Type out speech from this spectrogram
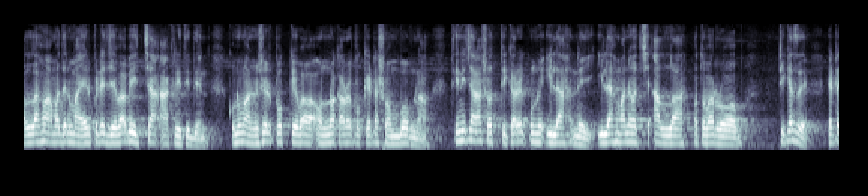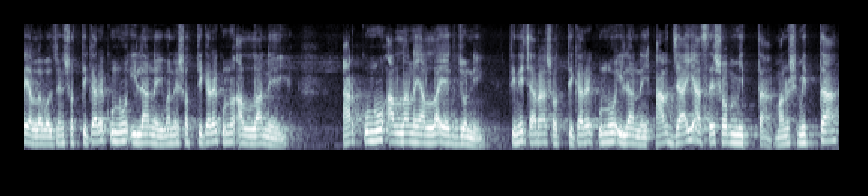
আল্লাহ আমাদের মায়ের পেটে যেভাবে ইচ্ছা আকৃতি দেন, কোনো মানুষের পক্ষে বা অন্য কারোর পক্ষে এটা সম্ভব না। তিনি ছাড়া সত্যিকারের কোনো ইলাহ নেই। ইলাহ মানে হচ্ছে আল্লাহ অথবা রব, ঠিক আছে? এটাই আল্লাহ বলছেন, সত্যিকারের কোনো ইলা নেই মানে সত্যিকারের কোনো আল্লাহ নেই। আর কোনো আল্লাহ নেই, আল্লাহ একজনই। তিনি ছাড়া সত্যিকারের কোনো ইলা নেই। আর যাই আছে সব মিথ্যা। মানুষ মিথ্যা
